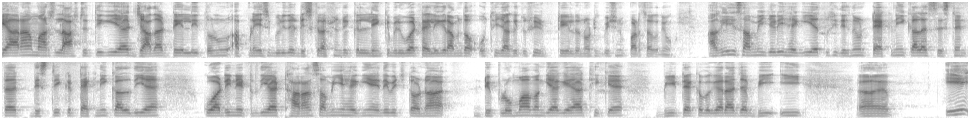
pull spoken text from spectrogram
11 ਮਾਰਚ ਲਾਸਟ ਦਿੱਤੀ ਗਈ ਹੈ। ਜ਼ਿਆਦਾ ਡਿਟੇਲ ਲਈ ਤੁਹਾਨੂੰ ਆਪਣੇ ਇਸ ਵੀਡੀਓ ਦੇ ਡਿਸਕ੍ਰਿਪਸ਼ਨ 'ਚ ਇੱਕ ਲਿੰਕ ਮਿਲੂਗਾ ਟੈਲੀਗ੍ਰਾਮ ਦਾ। ਉੱਥੇ ਜਾ ਕੇ ਤੁਸੀਂ ਡਿਟੇਲ ਨੋਟੀਫਿਕੇਸ਼ਨ ਪੜ੍ਹ ਸਕਦੇ ਹੋ। ਅਗਲੀ ਸਾਮੀ ਜਿਹੜੀ ਹੈਗੀ ਹੈ, ਤੁਸੀਂ ਦੇਖਦੇ ਹੋ ਟੈਕਨੀਕਲ ਅਸਿਸਟੈਂਟ ਡਿਸਟ੍ਰਿਕਟ ਟੈਕਨੀਕਲ ਦੀ ਹੈ। ਕੋਆਰਡੀਨੇਟਰ ਦੀ ਹੈ 18 ਅਸਾਮੀਆਂ ਹੈਗੀਆਂ। ਇਹਦੇ ਵਿੱਚ ਤੁਹਾਡਾ ਡਿਪਲੋਮਾ ਮੰਗਿਆ ਗਿਆ, ਠੀਕ ਹੈ। ਬੀਟੈਕ ਵਗੈਰਾ ਜਾਂ ਬੀਈ ਇਹ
